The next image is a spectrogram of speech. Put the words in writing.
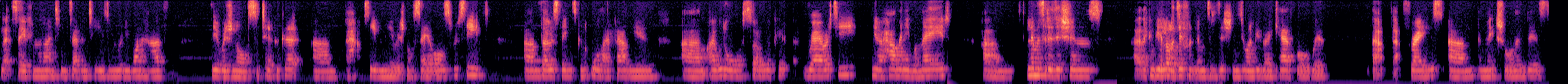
let's say from the 1970s, you really want to have the original certificate, um, perhaps even the original sales receipt. Um, those things can all add value. Um, I would also look at rarity, you know, how many were made, um, limited editions. Uh, there can be a lot of different limited editions. You want to be very careful with that, that phrase um, and make sure that it is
